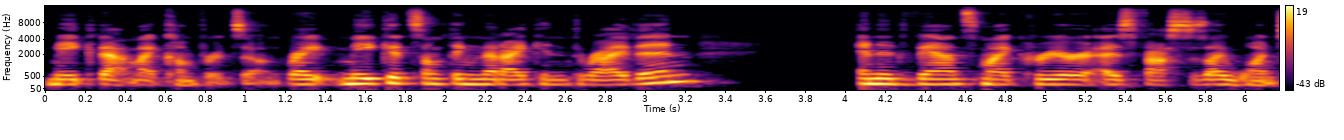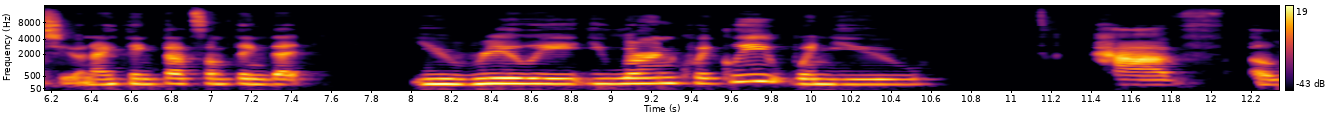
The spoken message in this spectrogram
make that my comfort zone, right? Make it something that I can thrive in and advance my career as fast as I want to. And I think that's something that you really you learn quickly when you have a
